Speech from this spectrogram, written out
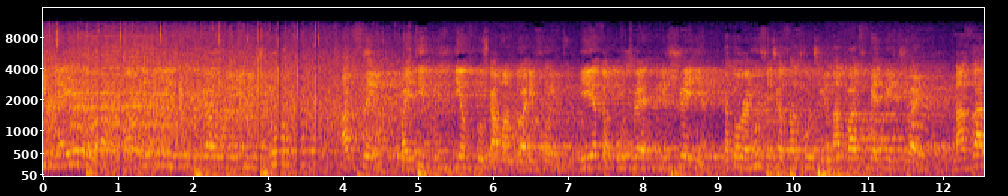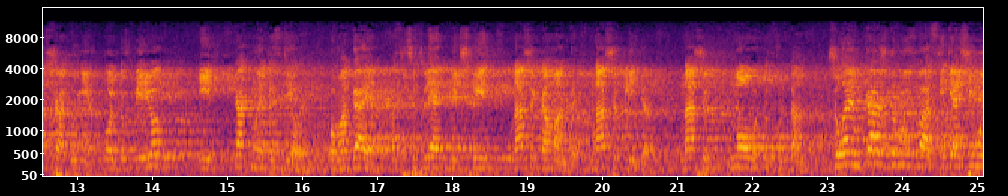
И для этого мы определили для себя уже не мечту, а цель – войти в президентскую команду Арифлейм. И это уже решение, которое мы сейчас озвучили на 25 тысяч человек. Назад шагу нет, только вперед. И как мы это сделаем? Помогая осуществлять мечты нашей команды, наших лидеров, наших новых консультантов. Желаем каждому из вас, сидящему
